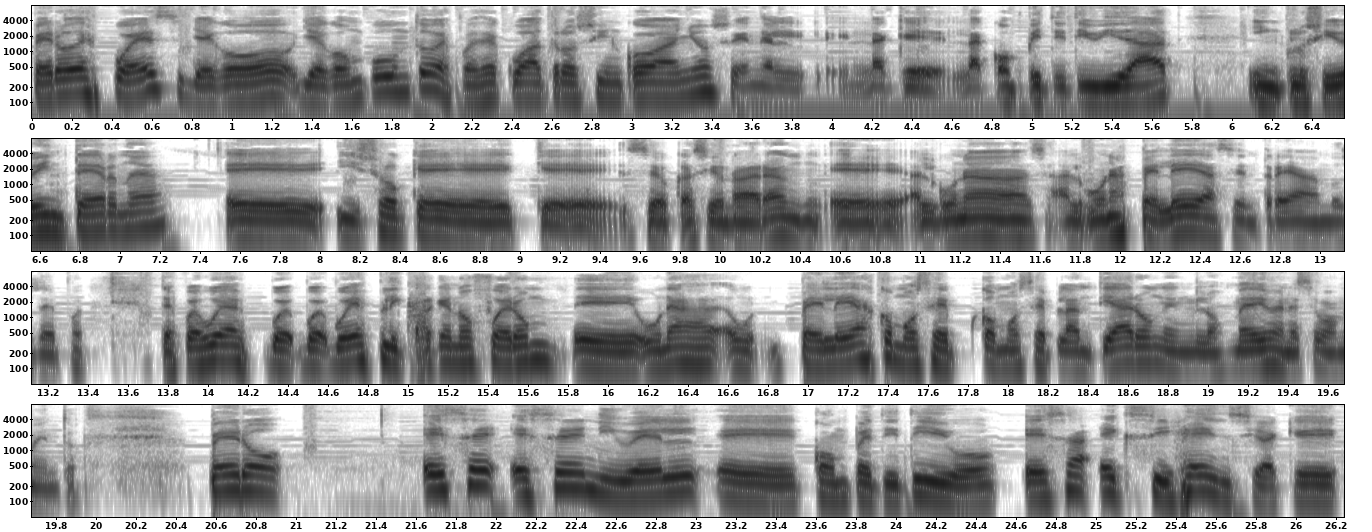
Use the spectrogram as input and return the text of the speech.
Pero después llegó, llegó un punto, después de cuatro o cinco años, en, el, en la que la competitividad, inclusive interna, eh, hizo que, se ocasionaran eh, algunas, algunas peleas entre ambos. Después, después voy, a, voy, a explicar que no fueron eh, unas peleas como se, como se plantearon en los medios en ese momento. Pero ese, ese nivel competitivo, esa exigencia que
